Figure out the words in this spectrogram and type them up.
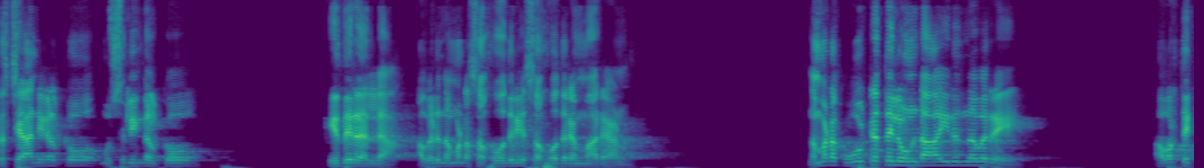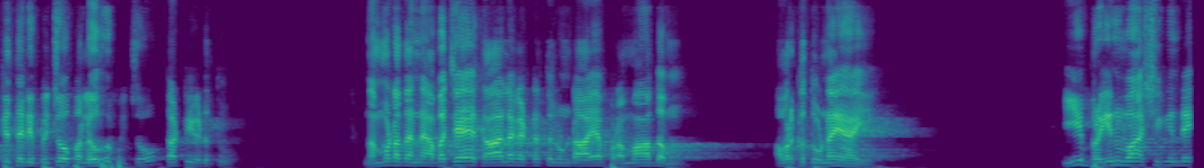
ക്രിസ്ത്യാനികൾക്കോ മുസ്ലിങ്ങൾക്കോ എതിരല്ല. അവർ നമ്മുടെ സഹോദരി സഹോദരന്മാരാണ്. നമ്മുടെ കൂട്ടത്തിൽ ഉണ്ടായിരുന്നവരെ അവർ തെറ്റിദ്ധരിപ്പിച്ചോ പ്രലോഭിപ്പിച്ചോ തട്ടിയെടുത്തു. നമ്മുടെ തന്നെ അപചയ കാലഘട്ടത്തിലുണ്ടായ പ്രമാദം അവർക്ക് തുണയായി. ഈ ബ്രെയിൻ വാഷിങ്ങിന്റെ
